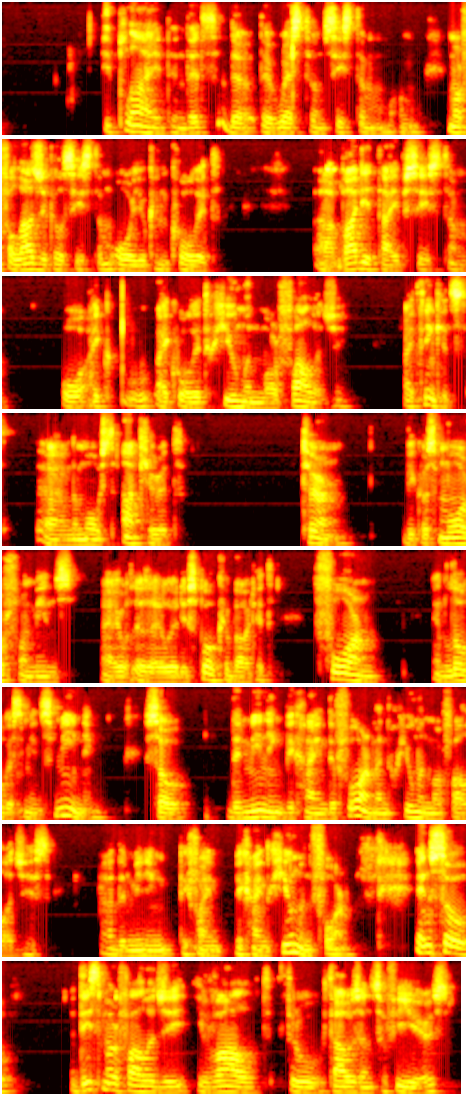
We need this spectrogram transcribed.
applied, and that's the, the Western system, morphological system, or you can call it body type system, or I, I call it human morphology. I think it's uh, the most accurate term because morpho means, as I already spoke about it, form, and logos means meaning. So the meaning behind the form and human morphology is uh, the meaning behind, behind human form. And so this morphology evolved through thousands of years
